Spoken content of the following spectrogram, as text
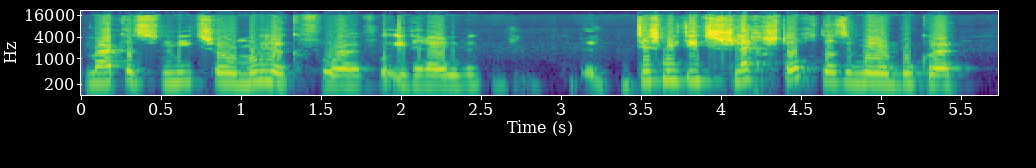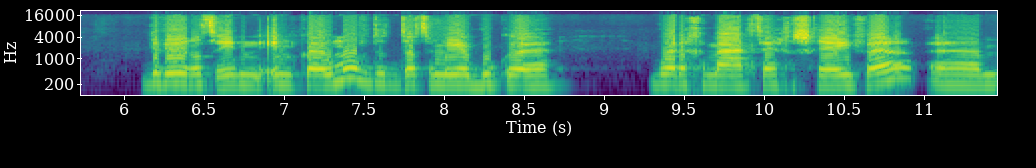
maak het niet zo moeilijk voor, voor iedereen. Het is niet iets slechts, toch? Dat er meer boeken de wereld in, in komen. Of dat, dat er meer boeken worden gemaakt en geschreven. Ehm,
